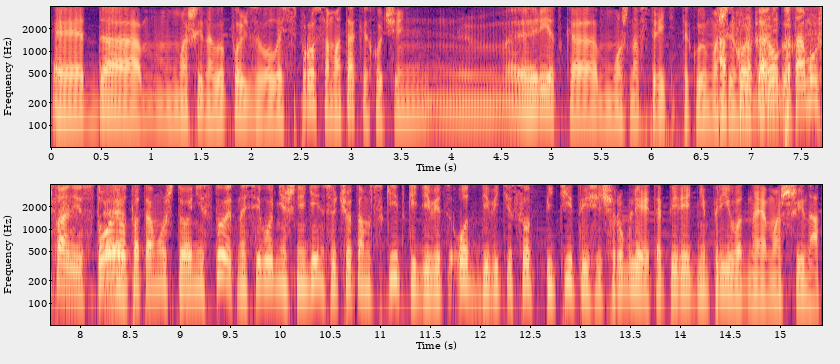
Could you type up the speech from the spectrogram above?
э, да, машина бы пользовалась спросом, а так их очень э, редко можно встретить такую А машину на сколько они? дорогах. Потому что они Э, стоят... Потому что они стоят на сегодняшний день с учетом скидки 9 от 905 тысяч рублей. Это переднеприводная машина.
